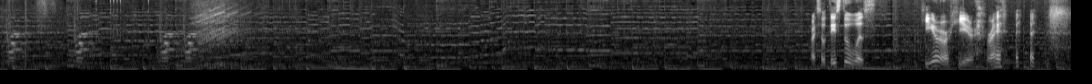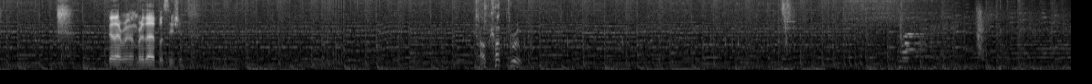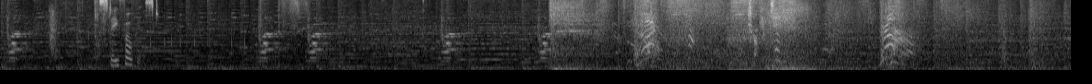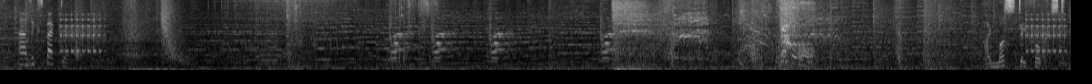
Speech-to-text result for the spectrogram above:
Right, so these two was here or here, right? Gotta remember that position. I'll cut through. Stay focused. I must stay focused.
